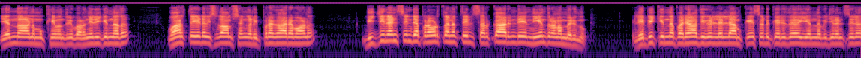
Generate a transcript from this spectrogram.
എന്നാണ് മുഖ്യമന്ത്രി പറഞ്ഞിരിക്കുന്നത്. വാർത്തയുടെ വിശദാംശങ്ങൾ ഇപ്രകാരമാണ്. വിജിലൻസിന്റെ പ്രവർത്തനത്തിൽ സർക്കാരിന്റെ നിയന്ത്രണം വരുന്നു. ലഭിക്കുന്ന പരാതികളിലെല്ലാം കേസെടുക്കരുത് എന്ന് വിജിലൻസിന്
